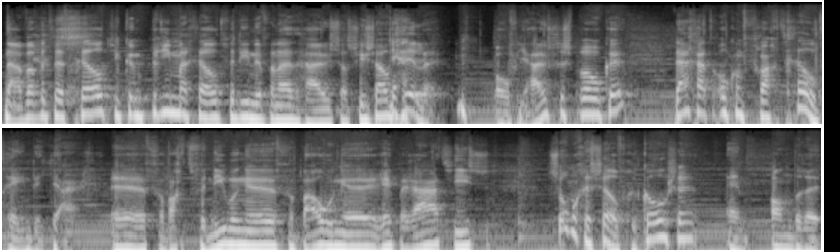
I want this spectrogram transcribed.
Nou, wat betreft geld, je kunt prima geld verdienen vanuit huis als je zou willen. Over je huis gesproken, daar gaat ook een vracht geld heen dit jaar. Eh, verwacht vernieuwingen, verbouwingen, reparaties. Sommige zelf gekozen en andere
